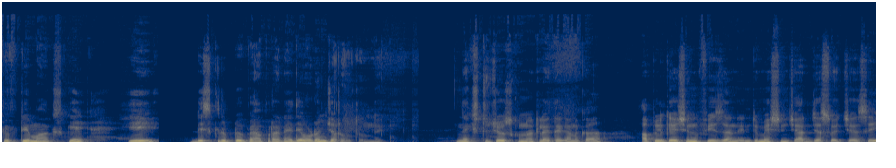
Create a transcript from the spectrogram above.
ఫిఫ్టీ మార్క్స్కి ఈ డిస్క్రిప్టివ్ పేపర్ అనేది ఇవ్వడం జరుగుతుంది. నెక్స్ట్ చూసుకున్నట్లయితే కనుక application fee and intimation charges వచ్చేసి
